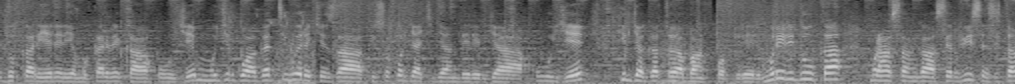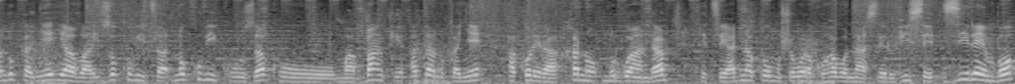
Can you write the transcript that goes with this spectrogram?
Iduka riherereye mu karere ka huye mu mujyi rwagati werekeza ku isoko rya kijyambere rya huye hirya gato ya banki popirere muri iri duka murahasanga serivisi zitandukanye yaba izo kubitsa no kubikuza ku mabanki atandukanye akorera hano mu rwanda ndetse ari nako mushobora kuhabona serivisi z'irembo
